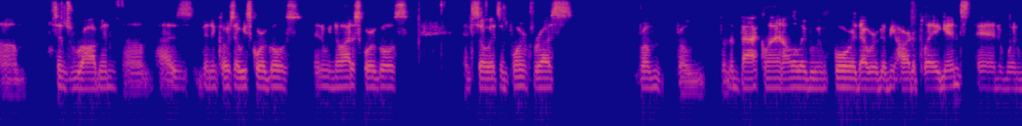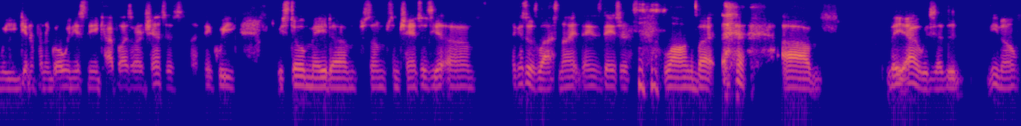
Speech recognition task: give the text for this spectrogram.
um, since robin um, has been in coach that we score goals and we know how to score goals. And so it's important for us from from from the back line all the way moving forward that we're going to be hard to play against. And when we get in front of goal, we just need to capitalize on our chances. I think we we still made um, some some chances. Yet um, I guess it was last night. These days are long, but um, but yeah, we just had to you know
